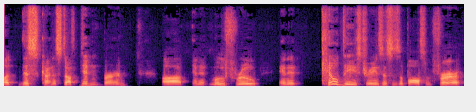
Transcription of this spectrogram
But this kind of stuff didn't burn. Uh, and it moved through and it killed these trees. This is a balsam fir.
